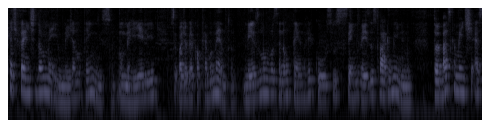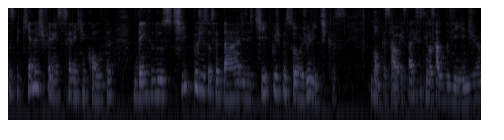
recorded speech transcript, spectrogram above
que é diferente do MEI. O MEI já não tem isso. O MEI, ele você pode abrir a qualquer momento, mesmo você não tendo recursos 100 vezes o salário mínimo. Então, é basicamente essas pequenas diferenças que a gente encontra dentro dos tipos de sociedades e tipos de pessoas jurídicas. Bom, pessoal, espero que vocês tenham gostado do vídeo.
